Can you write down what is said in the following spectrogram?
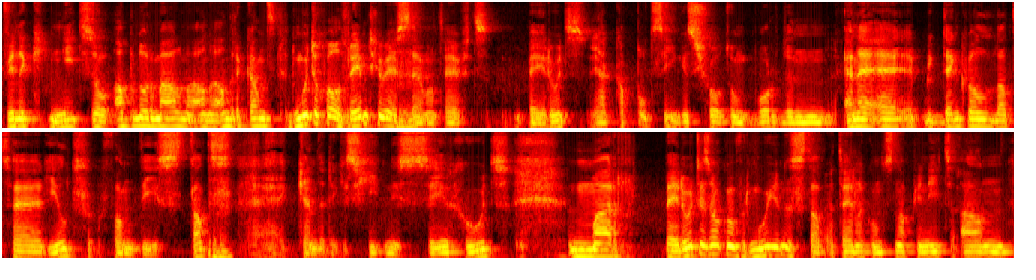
vind ik niet zo abnormaal. Maar aan de andere kant, het moet toch wel vreemd geweest mhm. zijn, want hij heeft Beirut ja, kapot zien geschoten worden. En hij, ik denk wel dat hij hield van die stad. Mhm. Hij kende de geschiedenis zeer goed. Maar Beirut is ook een vermoeiende stad. Uiteindelijk ontsnap je niet aan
